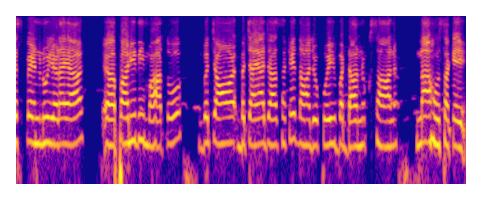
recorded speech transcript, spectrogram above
ਇਸ ਪਿੰਡ ਨੂੰ ਜਿਹੜਾ ਆ ਪਾਣੀ ਦੀ ਮਾਰ ਤੋਂ ਬਚਾਉ ਬਚਾਇਆ ਜਾ ਸਕੇ ਤਾਂ ਜੋ ਕੋਈ ਵੱਡਾ ਨੁਕਸਾਨ ਨਾ ਹੋ ਸਕੇ।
